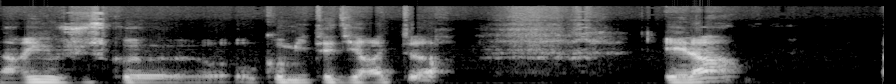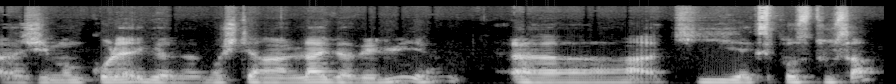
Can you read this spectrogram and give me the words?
arrive jusqu'au comité directeur. Et là, euh, j'ai mon collègue, moi j'étais en live avec lui, hein, qui expose tout ça.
